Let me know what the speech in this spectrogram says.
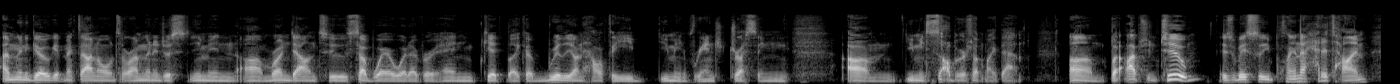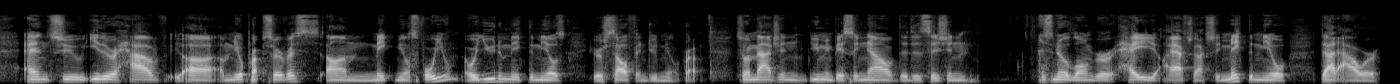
I'm to go get McDonald's or I'm to just, you mean, um, run down to Subway or whatever and get like a really unhealthy, you mean, ranch dressing, um, you mean sub or something like that. Um, but option two is basically plan ahead of time and to either have uh, a meal prep service um, make meals for you or you to make the meals yourself and do meal prep. So imagine you mean basically now the decision is no longer, hey, I have to actually make the meal that hour.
